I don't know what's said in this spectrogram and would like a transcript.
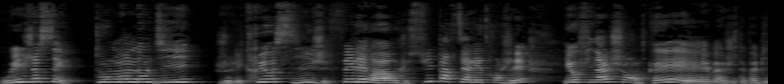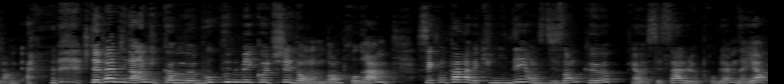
Oui, je sais, tout le monde nous le dit, je l'ai cru aussi, j'ai fait l'erreur, je suis partie à l'étranger, et au final, je suis rentrée et bah, j'étais pas bilingue. j'étais pas bilingue, comme beaucoup de mes coachés dans, dans le programme, c'est qu'on part avec une idée en se disant que, euh, c'est ça le problème d'ailleurs,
